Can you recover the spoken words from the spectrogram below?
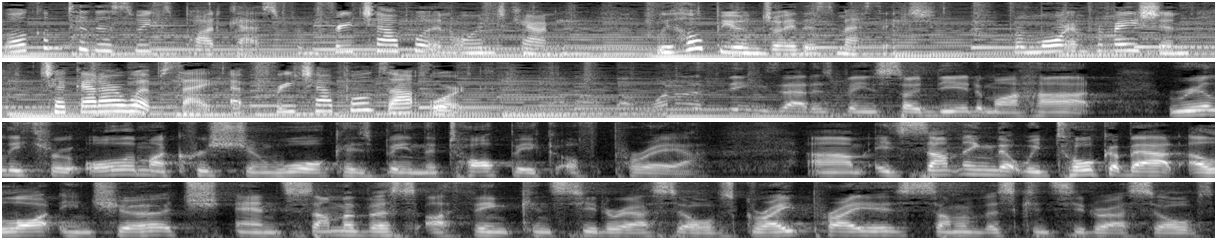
Welcome to this week's podcast from Free Chapel in Orange County. We hope you enjoy this message. For more information, check out our website at freechapel.org. But one of the things that has been so dear to my heart, really through all of my Christian walk, has been the topic of prayer. Um, it's something that we talk about a lot in church, and some of us, I think, consider ourselves great prayers. Some of us consider ourselves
